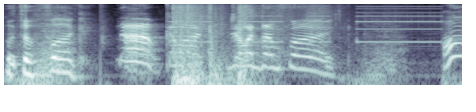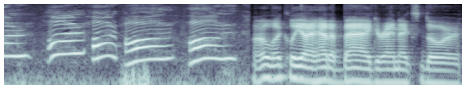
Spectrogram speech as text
What the fuck? No! Come on! What the fuck? Oh, oh, oh, oh, oh. Well, luckily I had a bag right next door.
